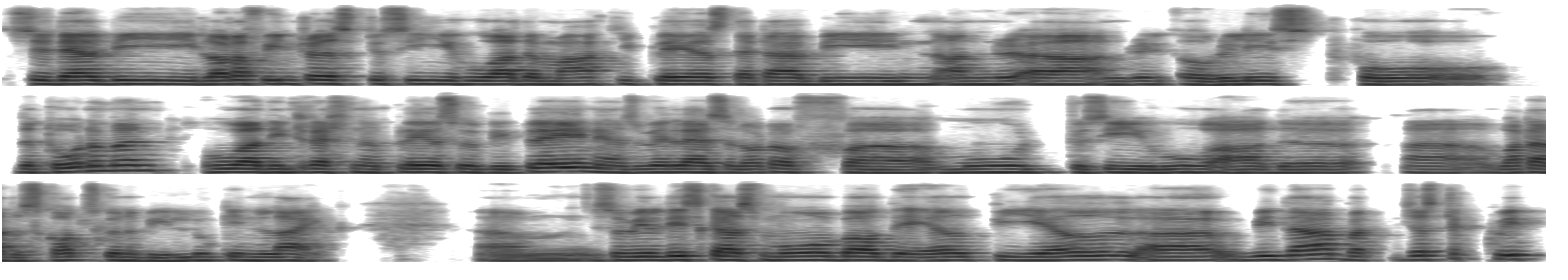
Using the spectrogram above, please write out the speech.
so there'll be a lot of interest to see who are the marquee players that are being un- uh, unre- or released for the tournament, who are the international players who will be playing, as well as a lot of uh, mood to see who are the uh, what are the Scots going to be looking like. Um, so we'll discuss more about the LPL uh, with her, but just a quick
